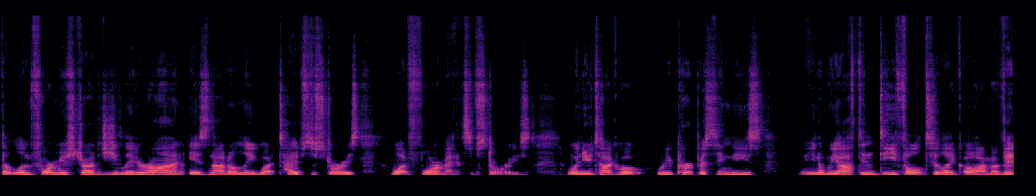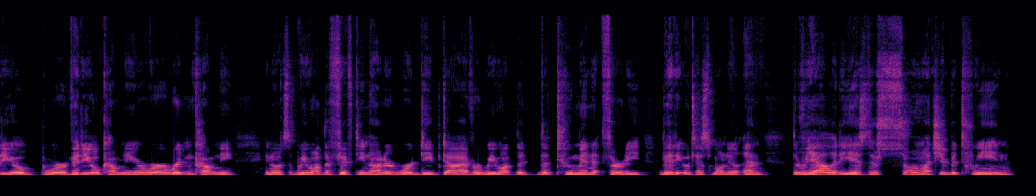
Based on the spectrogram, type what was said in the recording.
that will inform your strategy later on is not only what types of stories, what formats of stories. When you talk about repurposing these, you know, we often default to like, oh, I'm a video, we're a video company or we're a written company. You know, it's we want the 1500 word deep dive or we want the, the two minute 30 video testimonial. And the reality is there's so much in between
